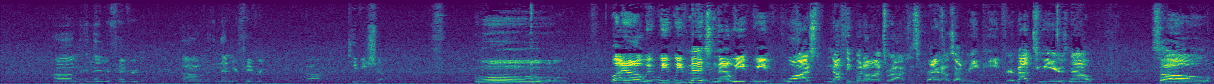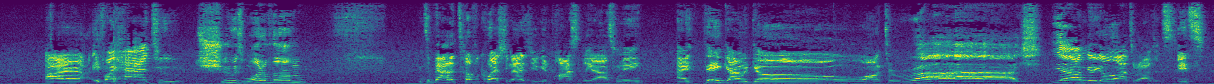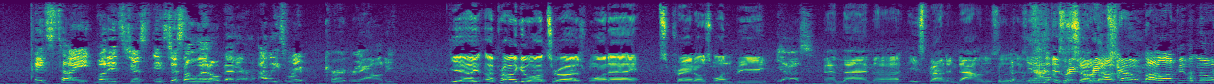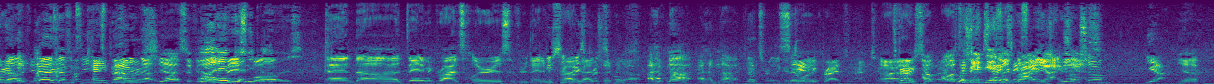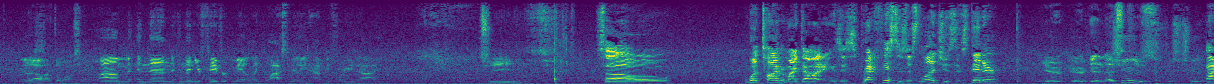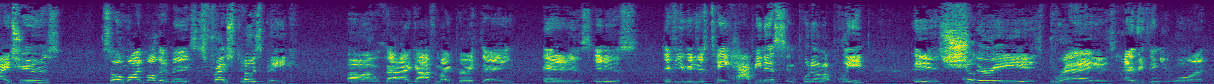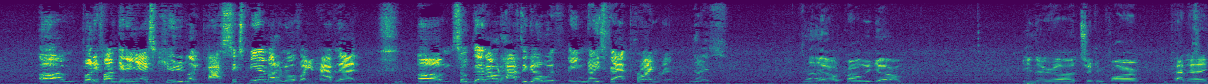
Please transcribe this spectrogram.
Um, and then your favorite, um, and then your favorite um, TV show. Ooh. Well, you know, we, we, we've mentioned that we, we've watched nothing but Entourage and Sopranos on repeat for about two years now. So, I, if I had to choose one of them, it's about as tough a question as you could possibly ask me. I think I would go Entourage. Yeah, I'm gonna go Entourage. It's it's it's tight, but it's just it's just a little better, at least my current reality. Yeah, I, I'd probably go Entourage 1A, Sopranos 1B, Yes. and then uh, Eastbound and Down is a, is a, Yeah, is a great- show. great not, show. not a lot of people know Great- about it. If you guys haven't show. seen Kenny Eastbound and Down, yes, if you I like baseball. And uh, Danny McBride's hilarious. If you're Danny you McBride Vice guy, check it out. I have not. I have not. That's It's really good. similar. Danny McBride's in that too. All it's right, very I'm- similar. I'm- I'll have We're to big check Danny it out. McBride It's an guys, HBO yes. show. Yeah. Yeah. Yeah, I'll have to watch that. Um, and then and then your favorite meal, like the last meal you'd have before you die. Jeez. So, what time am I dying? Is this breakfast? Is this lunch? Is this dinner? You're you're getting executed. Just choose. I choose. So my mother makes this French toast bake um, that I got for my birthday, and it is it is if you could just take happiness and put it on a plate, it is sugary, it is bread, it is everything you want. Um, but if I'm getting executed like past 6 p.m., I don't know if I can have that. Um, so then I would have to go with a nice fat prime rib. Nice. Yeah, I would probably go either uh, chicken parm and penne,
